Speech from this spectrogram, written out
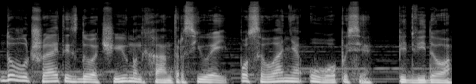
Долучайтесь до Achievement Hunters UA. Посилання у описі під відео.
